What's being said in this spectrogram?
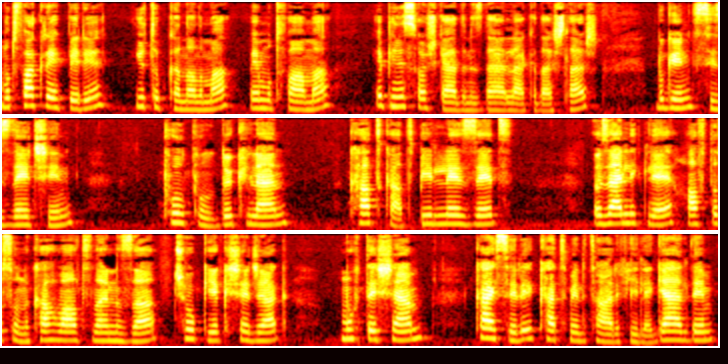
Mutfak Rehberi YouTube kanalıma ve mutfağıma hepiniz hoş geldiniz değerli arkadaşlar. Bugün sizler için pul pul dökülen kat kat bir lezzet özellikle hafta sonu kahvaltılarınıza çok yakışacak muhteşem Kayseri katmeri tarifiyle geldim.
